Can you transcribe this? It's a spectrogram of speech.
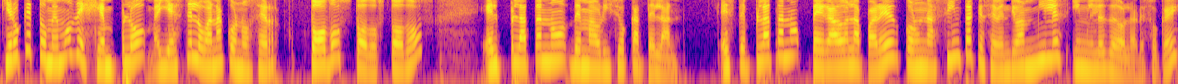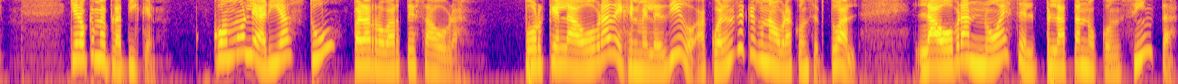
Quiero que tomemos de ejemplo, y este lo van a conocer todos, todos, todos, el plátano de Mauricio Catelán. Este plátano pegado en la pared con una cinta que se vendió a miles y miles de dólares, ¿ok? Quiero que me platiquen. ¿Cómo le harías tú para robarte esa obra? Porque la obra, déjenme les digo, acuérdense que es una obra conceptual. La obra no es el plátano con cinta,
